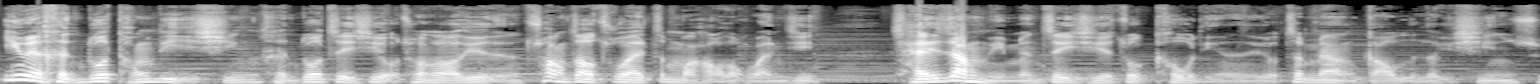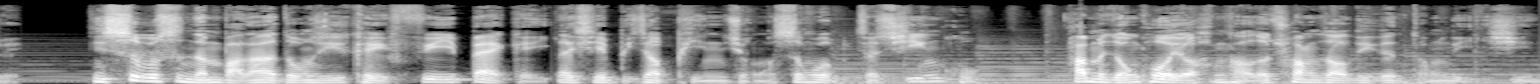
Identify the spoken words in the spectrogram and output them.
因为很多同理心，很多这些有创造力的人创造出来这么好的环境，才让你们这些做 coding 的人有这么样高的那个薪水。你是不是能把那个东西可以 feedback 给那些比较贫穷、生活比较辛苦，他们荣获有很好的创造力跟同理心，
